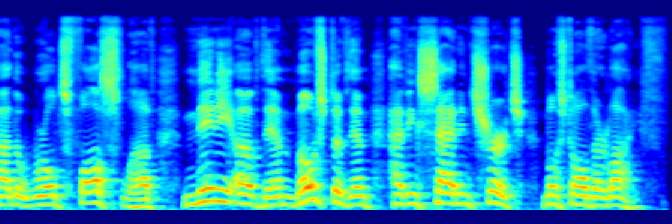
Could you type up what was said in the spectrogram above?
by the world's false love. Many of them, most of them, having sat in church most all their life.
